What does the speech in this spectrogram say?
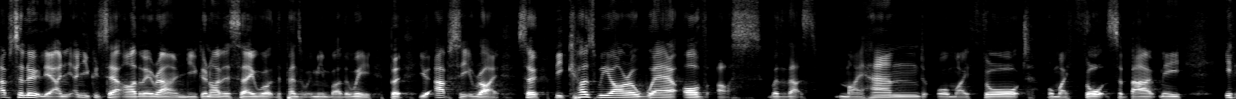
absolutely. And, and you can say it either way around. You can either say, well, it depends what we mean by the we, but you're absolutely right. So because we are aware of us, whether that's my hand or my thought or my thoughts about me, if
